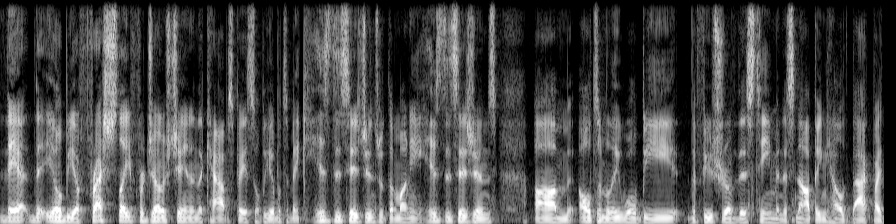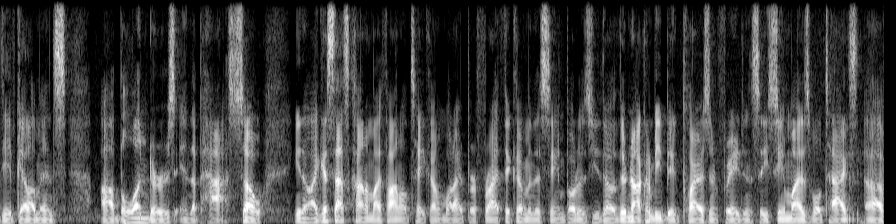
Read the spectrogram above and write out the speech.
they, they, it'll be a fresh slate for Joe Schoen in the cap space. He'll be able to make his decisions with the money. His decisions um, ultimately will be the future of this team, and it's not being held back by Dave Gettleman's uh, blunders in the past. So, you know, I guess that's kind of my final take on what I prefer. I think I'm in the same boat as you, though. They're not going to be big players in free agency, so you might as well tag uh,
